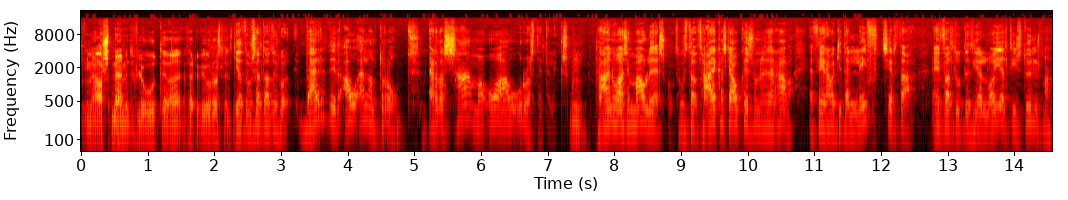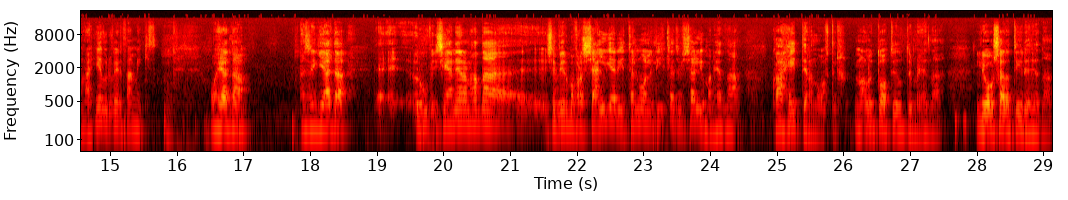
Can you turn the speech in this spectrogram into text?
ég meina ársmeðan myndi fljú út ef það upp í úrúslutin Já, þú sjálf að sko, verðið á Elland Rót er það sama og á úrvasteildaleg sko. Mm. það er nú það sem málið er sko. Þú veist, það, það er kannski ákveð svona sem þeir hafa en þeir hafa getað leift sér það einfald út af því að loyalty stuðnismannana hefur verið það mikið og hérna þess að ég held að e, Rúfi, síðan er hann hann sem við erum að fara að selja ég tel nú alveg líklegt við seljum hann hérna, hvað heitir hann nú aftur? Nú alveg dottið út úr mig hérna, ljósara dýrið hérna.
